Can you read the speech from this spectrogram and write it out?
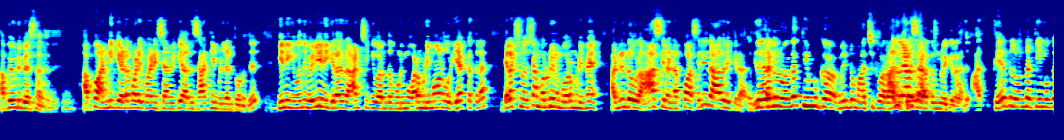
அப்ப எப்படி பேசினாரு அது. அப்போ அன்னைக்கு எடப்பாடி பழனிசாமிக்கு அது சாத்தியம் இல்லைன்னு தோணுது இன்னைக்கு வந்து வெளியே நிற்கிறாரு ஆட்சிக்கு வந்த முடியுமா வர முடியுமான்னு ஒரு ஏக்கத்துல எலெக்ஷன் வச்சா மறுபடியும் நம்ம வர முடியுமே அப்படின்ற ஒரு ஆசையில நப்பாசையில இதை ஆதரிக்கிறார். இது தேர்தல் வந்தா திமுக மீண்டும் ஆட்சிக்கு அது வேற அது தேர்தல் வந்தா திமுக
